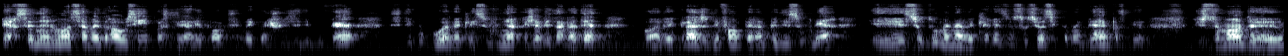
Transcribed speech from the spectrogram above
personnellement, ça m'aidera aussi, parce qu'à l'époque, c'est vrai, quand je faisais des bouquins, c'était beaucoup avec les souvenirs que j'avais dans la tête. Bon, avec l'âge, des fois, on perd un peu des souvenirs. Et surtout, maintenant, avec les réseaux sociaux, c'est quand même bien, parce que, justement, de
